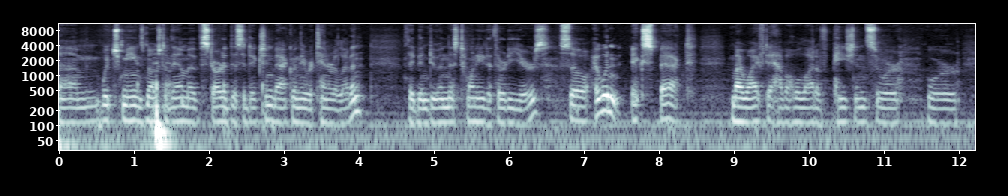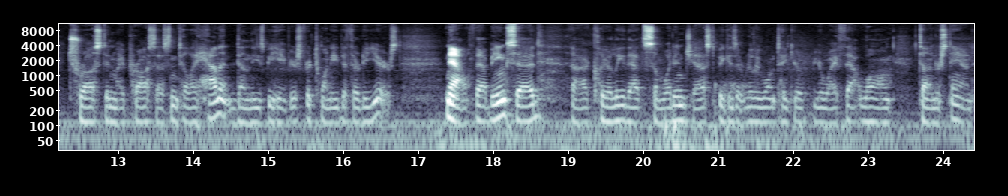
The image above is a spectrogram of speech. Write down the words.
um, which means most of them have started this addiction back when they were 10 or 11. They've been doing this 20 to 30 years. So I wouldn't expect my wife to have a whole lot of patience or or trust in my process until I haven't done these behaviors for 20 to 30 years. Now, that being said, uh, clearly that's somewhat in jest because it really won't take your, your wife that long to understand.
